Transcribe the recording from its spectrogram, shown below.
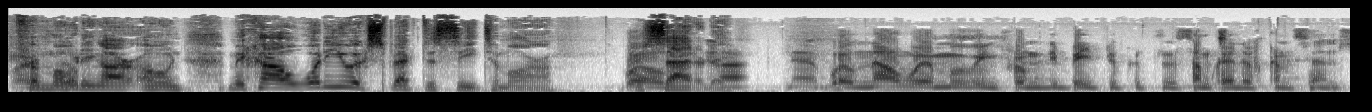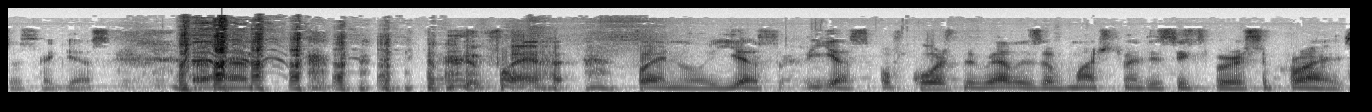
promoting our own. Mikhail, what do you expect to see tomorrow? well, Saturday. Uh, well, now we're moving from debate to, to some kind of consensus, I guess. Um, finally, yes, yes. Of course, the rallies of March 26 were a surprise,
